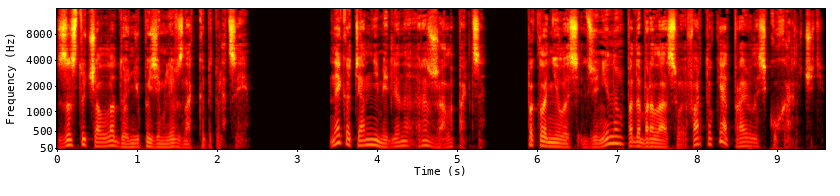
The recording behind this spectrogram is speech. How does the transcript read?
застучал ладонью по земле в знак капитуляции. Некотян немедленно разжала пальцы. Поклонилась Дзюнину, подобрала свой фартук и отправилась кухарничать.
